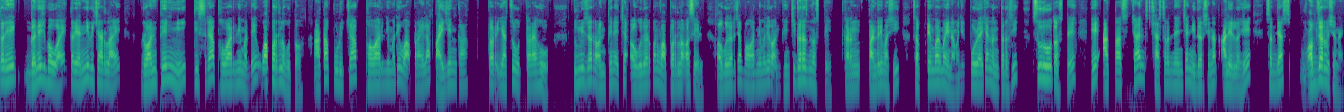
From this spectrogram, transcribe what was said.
तर हे गणेश भाऊ आहे तर यांनी विचारलं आहे रॉनफेन मी तिसऱ्या फवारणीमध्ये वापरलं होतं. आता पुढच्या फवारणीमध्ये वापरायला पाहिजेन का? तर याचं उत्तर आहे हो. तुम्ही जर रॉनफेन याच्या अगोदर पण वापरलं असेल अगोदरच्या फवारणीमध्ये रॉनफेनची गरज नसते. कारण पांढरी माशी सप्टेंबर महिना म्हणजे पोळ्याच्या नंतरशी सुरू होत असते. हे आताच्या शास्त्रज्ञांच्या निदर्शनात आलेलं हे सध्या ऑब्झर्वेशन आहे.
